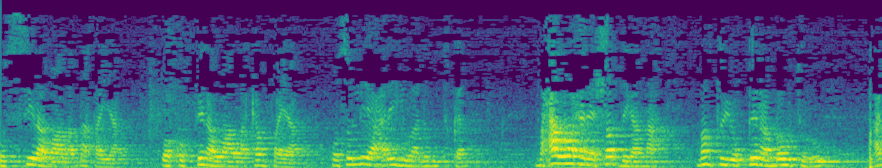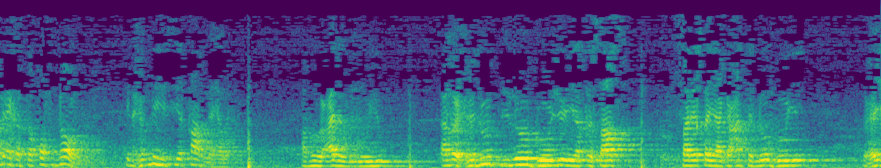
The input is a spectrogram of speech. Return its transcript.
usila waa la dhaqayaa wa kufina waa la kanfayaa wasulliya calayhi waa lagu tukan. Maxaa loo xiray shardigana? Man tuyuqina mawtuhu. Waxaa dhici karta qof nool in xubnihiisii qaar la helo ama uu cadow gooyo ama xuduudii loo gooyo iyo qisaas sariqayaa gacanta loo gooyey. Waxay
